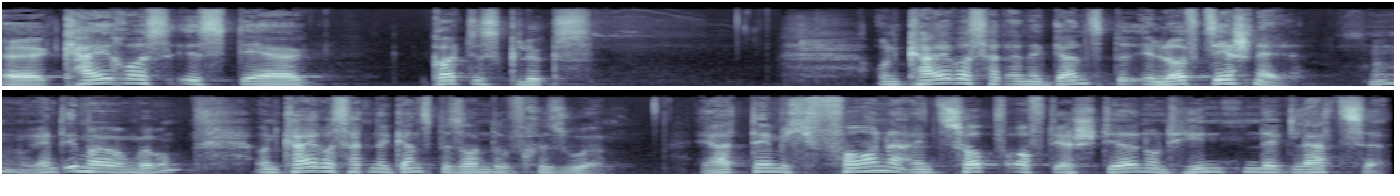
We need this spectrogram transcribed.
Äh, Kairos ist der Gott des Glücks. Und Kairos hat eine ganz, er läuft sehr schnell, hm, rennt immer irgendwo rum. Und Kairos hat eine ganz besondere Frisur. Er hat nämlich vorne einen Zopf auf der Stirn und hinten eine Glatze.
